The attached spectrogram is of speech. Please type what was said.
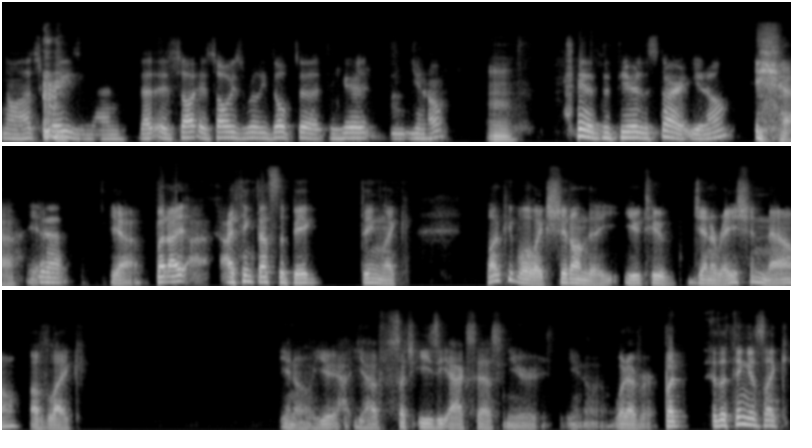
no that's crazy man that it's it's always really dope to to hear you know Mm. to hear the start you know? Yeah. Yeah. yeah. Yeah. But i I- think that's the big thing like a lot of people like shit on the youtube generation now of like you know you you have such easy access and you're you know whatever. But the thing is like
